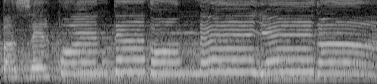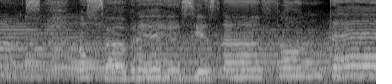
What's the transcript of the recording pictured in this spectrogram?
pase el puente a donde llegas, no sabré si es la frontera.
